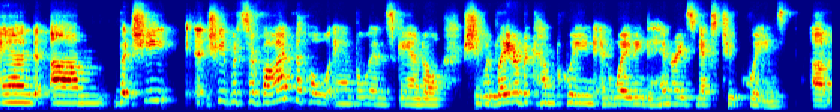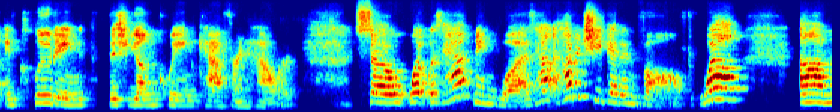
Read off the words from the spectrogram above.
and um, but she she would survive the whole Anne Boleyn scandal. She would later become queen and waiting to Henry's next two queens, um, including this young queen, Catherine Howard. So what was happening was, how, how did she get involved? Well, um,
